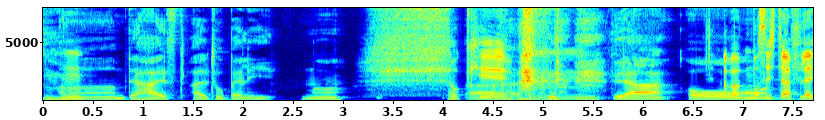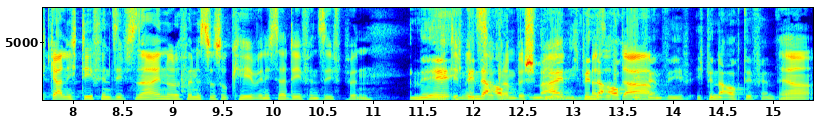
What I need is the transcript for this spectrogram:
Mhm. Ähm, der heißt Alto Belli. Ne? Okay. Ja. Und Aber muss ich da vielleicht gar nicht defensiv sein oder findest du es okay, wenn ich da defensiv bin? Nee, ich bin da auch. Instagram bespielen? Nein, ich bin Also da auch da- defensiv. Ich bin da auch defensiv. Ja.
